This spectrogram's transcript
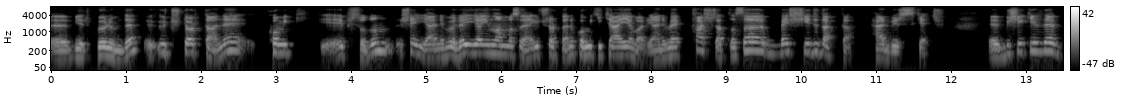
e, bir bölümde 3-4 tane komik episodun şey yani böyle yayınlanması yani 3-4 tane komik hikaye var yani ve taş atlasa 5-7 dakika her bir skeç. E, bir şekilde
